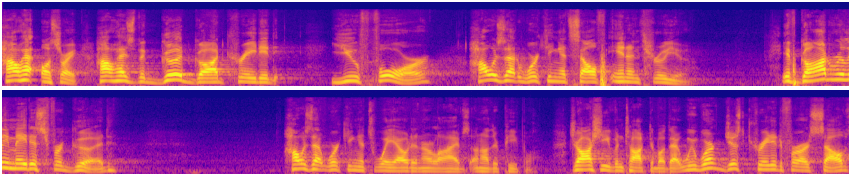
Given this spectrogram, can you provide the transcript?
how ha- oh, sorry. How has the good God created you for? How is that working itself in and through you? If God really made us for good, how is that working its way out in our lives on other people? Josh even talked about that. We weren't just created for ourselves,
